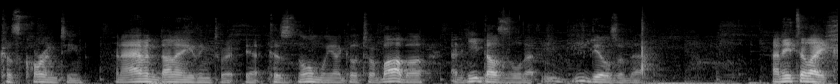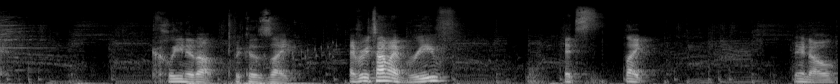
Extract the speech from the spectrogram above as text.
because quarantine. And I haven't done anything to it yet because normally I go to a barber and he does all that. He, he deals with that. I need to like clean it up because like every time I breathe, it's like, you know,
